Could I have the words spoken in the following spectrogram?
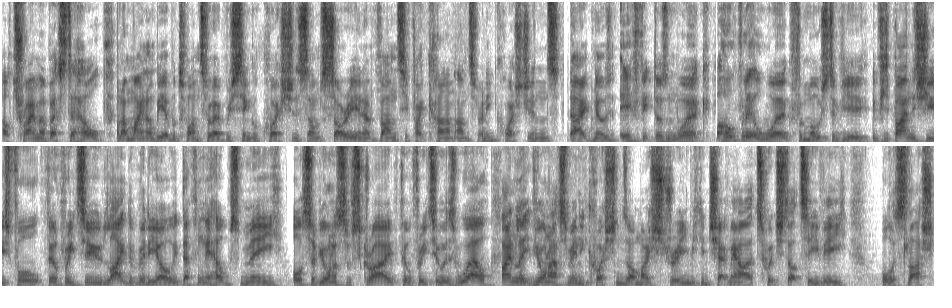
I'll try my best to help, but I might not be able to answer every single question, so I'm sorry in advance if I can't answer any questions. Diagnose if it doesn't work, but hopefully it'll work for most of you. If you find this useful, feel free to like the video. It definitely helps me. Also, if you want to subscribe, feel free to as well. Finally, if you want to ask me any questions on my stream, you can check me out at twitch.tv forward slash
